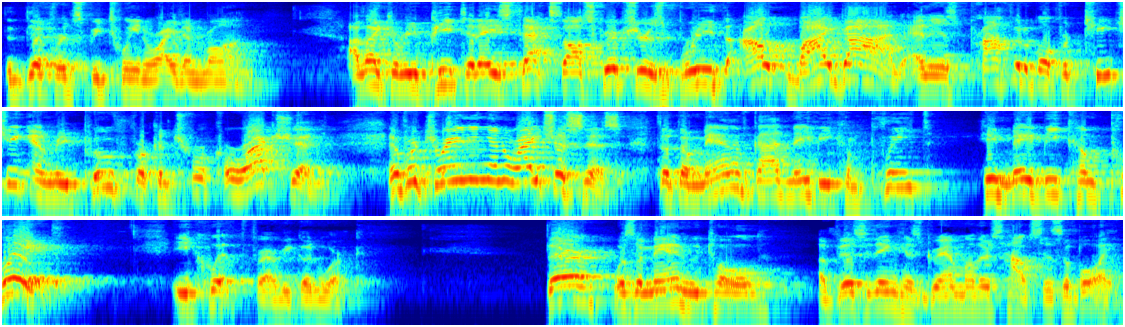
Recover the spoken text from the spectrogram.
the difference between right and wrong. I'd like to repeat today's text. All scripture is breathed out by God and is profitable for teaching and reproof, for correction, and for training in righteousness, that the man of God may be complete, he may be complete, equipped for every good work. There was a man who told of visiting his grandmother's house as a boy.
